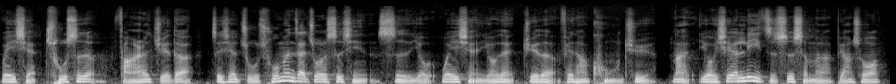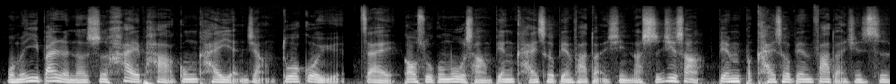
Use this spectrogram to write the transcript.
危险，厨师反而觉得。这些主厨们在做的事情是有危险，有点觉得非常恐惧。那有些例子是什么呢？比方说，我们一般人呢是害怕公开演讲，多过于在高速公路上边开车边发短信。那实际上，边开车边发短信是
